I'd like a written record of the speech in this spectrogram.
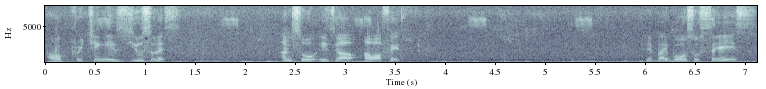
our preaching is useless, and so is our, our faith. The Bible also says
